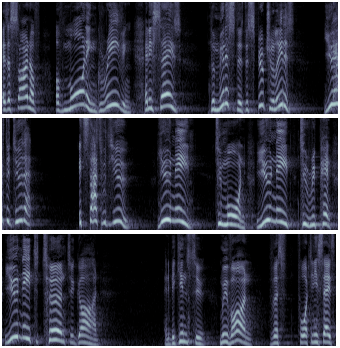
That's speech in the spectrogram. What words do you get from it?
as a sign of, of mourning, grieving. And he says, the ministers, the spiritual leaders, you have to do that. It starts with you. You need to mourn. You need to repent. You need to turn to God. And he begins to move on. Verse 14, he says,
